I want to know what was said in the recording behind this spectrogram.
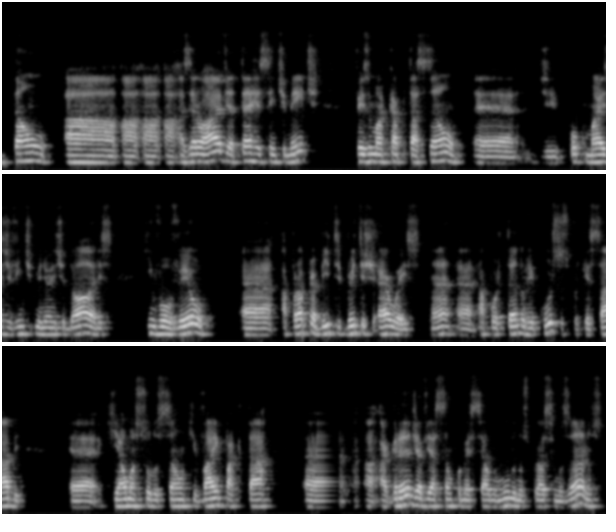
Então, a, a, a, a até recentemente fez uma captação é, de pouco mais de 20 milhões de dólares, que envolveu uh, a própria British Airways, né, uh, aportando recursos, porque sabe uh, que é uma solução que vai impactar a, a, grande aviação comercial no mundo nos próximos anos.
